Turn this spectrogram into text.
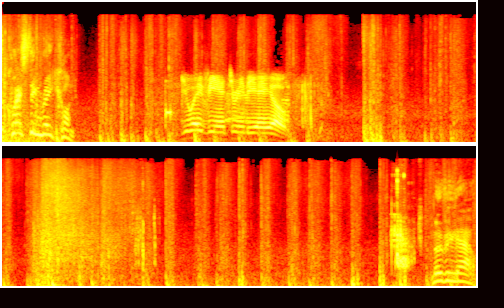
Requesting recon. UAV entering the AO. Moving out.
